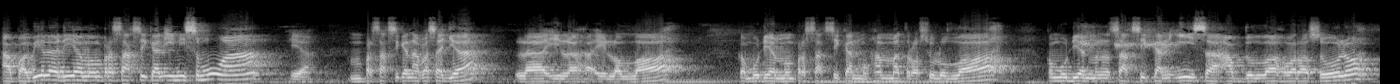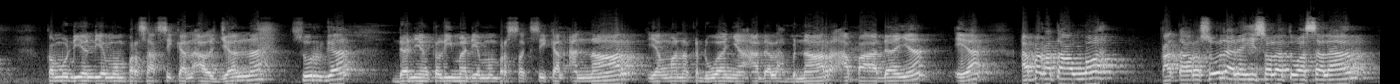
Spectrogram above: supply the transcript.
Apabila dia mempersaksikan ini semua, ya, mempersaksikan apa saja? La ilaha illallah, kemudian mempersaksikan Muhammad Rasulullah, kemudian mensaksikan Isa Abdullah wa Rasuluh, kemudian dia mempersaksikan al-jannah, surga, dan yang kelima dia mempersaksikan an-nar, yang mana keduanya adalah benar apa adanya, ya. Apa kata Allah? Kata Rasul alaihi salatu wassalam,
